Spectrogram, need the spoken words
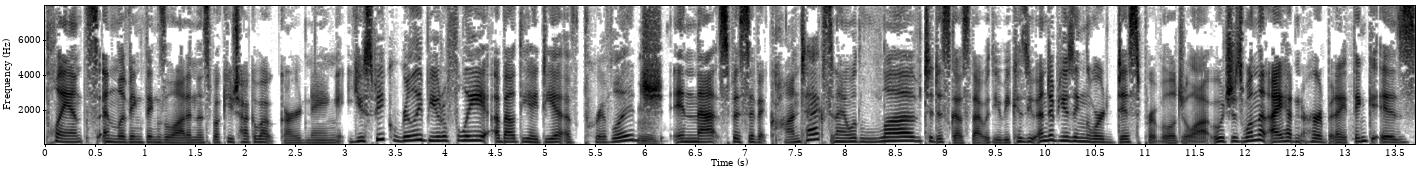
plants and living things a lot in this book. You talk about gardening. You speak really beautifully about the idea of privilege mm. in that specific context. And I would love to discuss that with you because you end up using the word disprivilege a lot, which is one that I hadn't heard, but I think is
